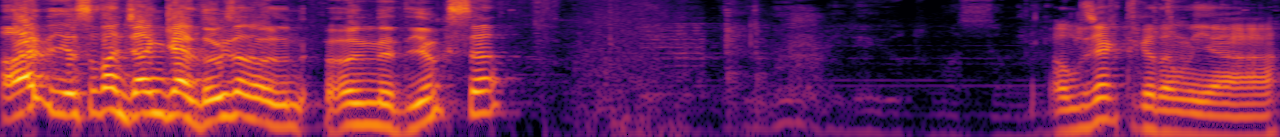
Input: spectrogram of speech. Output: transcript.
Abi Yasuo'dan can geldi o yüzden öl- ölmedi yoksa alacaktık adamı ya.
